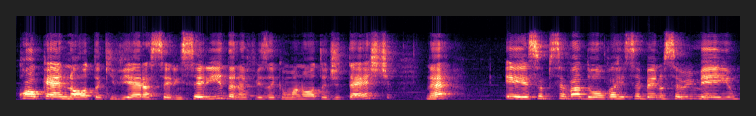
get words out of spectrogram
qualquer nota que vier a ser inserida, né? Fiz aqui uma nota de teste, né? Esse observador vai receber no seu e-mail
